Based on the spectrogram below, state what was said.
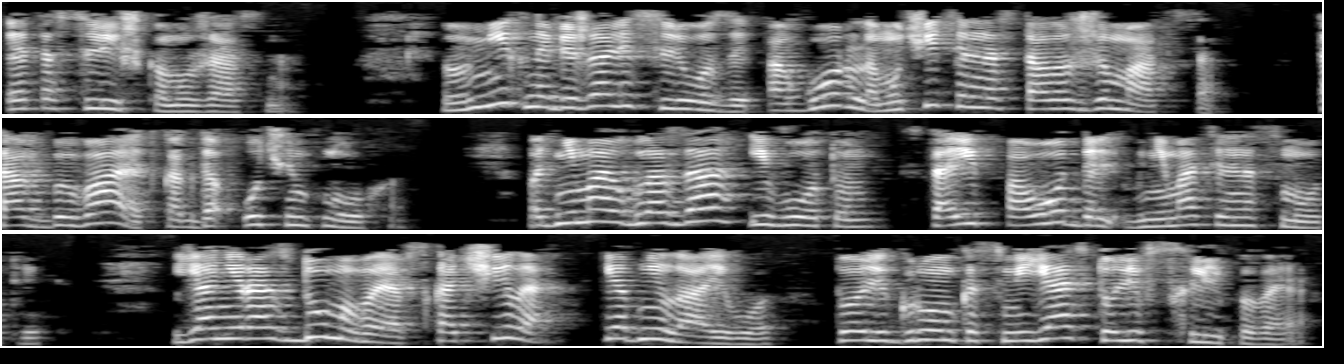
это слишком ужасно. Вмиг набежали слезы, а горло мучительно стало сжиматься. Так бывает, когда очень плохо. Поднимаю глаза, и вот он, стоит поодаль, внимательно смотрит. Я, не раздумывая, вскочила и обняла его, то ли громко смеясь, то ли всхлипывая.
